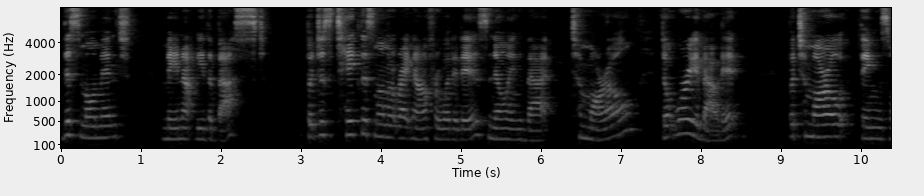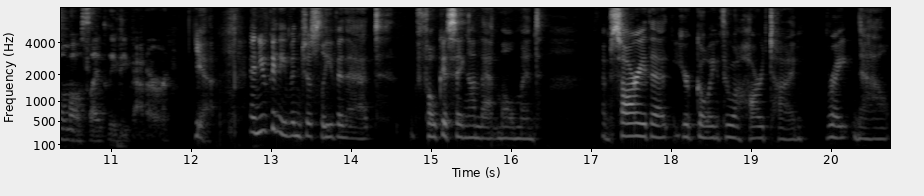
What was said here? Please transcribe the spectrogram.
this moment may not be the best, but just take this moment right now for what it is, knowing that tomorrow, don't worry about it, but tomorrow things will most likely be better. Yeah. And you can even just leave it at focusing on that moment. I'm sorry that you're going through a hard time right now.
